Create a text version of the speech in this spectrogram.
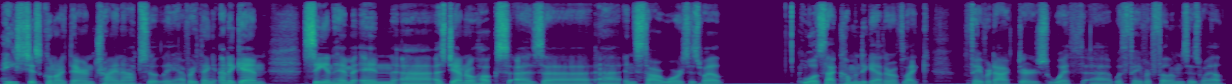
he's just going out there and trying absolutely everything. And again, seeing him in uh, as General Hux as uh, uh, in Star Wars as well was that coming together of like favorite actors with uh, with favorite films as well.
